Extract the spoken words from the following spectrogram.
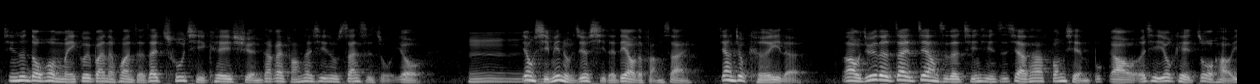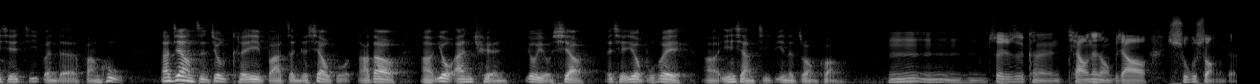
青春痘或玫瑰斑的患者在初期可以选大概防晒系数三十左右，嗯，用洗面乳就洗得掉的防晒，这样就可以了。那我觉得在这样子的情形之下，它风险不高，而且又可以做好一些基本的防护。那这样子就可以把整个效果达到啊，又安全又有效，而且又不会啊影响疾病的状况。嗯嗯嗯嗯，所以就是可能挑那种比较舒爽的，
